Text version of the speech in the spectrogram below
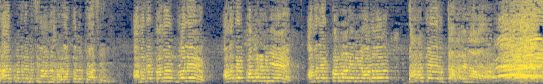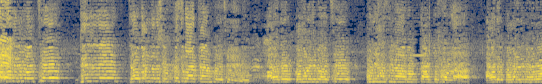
রাজপথে নেমেছিলাম আমরা সবাই ঐক্যবদ্ধ আছি। আমাদের কমন বলে আমাদের কমন এনিমি আমাদের কমন এনিমি হলো ভারতের দালালেরা কমন এনিমি হচ্ছে দিল্লি যারা বাংলাদেশের ফেসিবাদ কায়েম করেছে আমাদের কমন এনিমি হচ্ছে খুনি হাসিনা এবং তার দোসররা আমাদের কমন এনিমি হলো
